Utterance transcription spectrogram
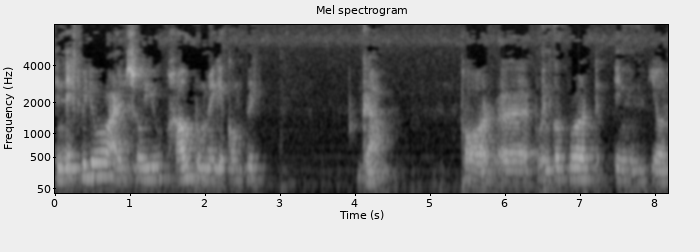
in next video i will show you how to make a complete graph for uh, to incorporate in your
